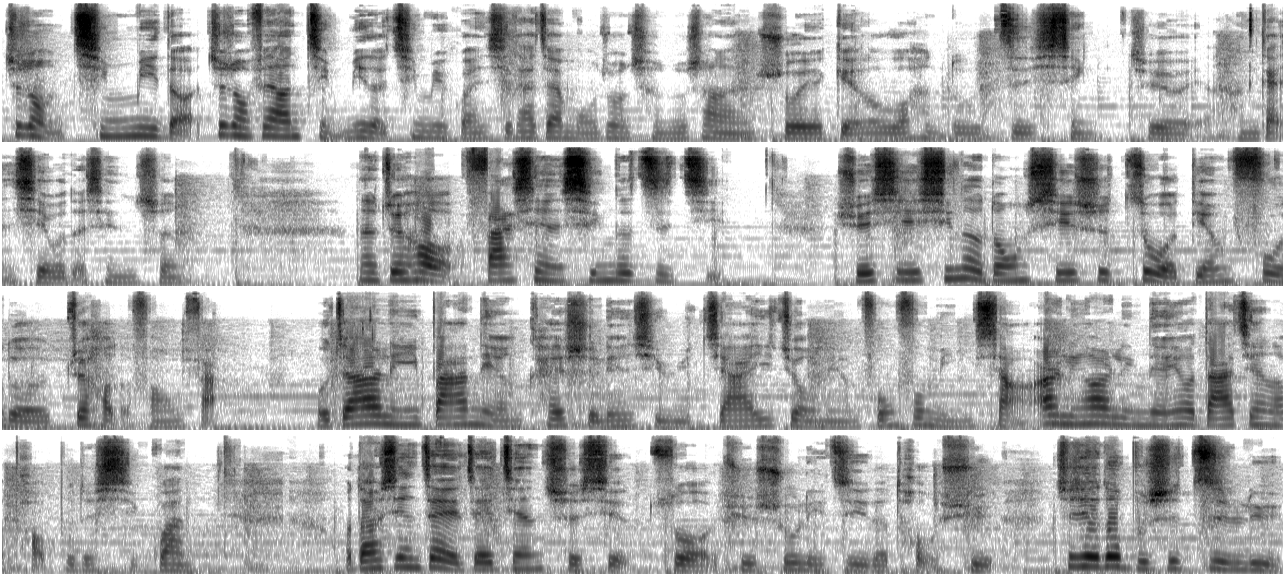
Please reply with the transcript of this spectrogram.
这种亲密的、这种非常紧密的亲密关系，它在某种程度上来说也给了我很多自信，所以很感谢我的先生。那最后，发现新的自己。学习新的东西是自我颠覆的最好的方法。我在二零一八年开始练习瑜伽，一九年丰富冥想，二零二零年又搭建了跑步的习惯。我到现在也在坚持写作，去梳理自己的头绪。这些都不是自律，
